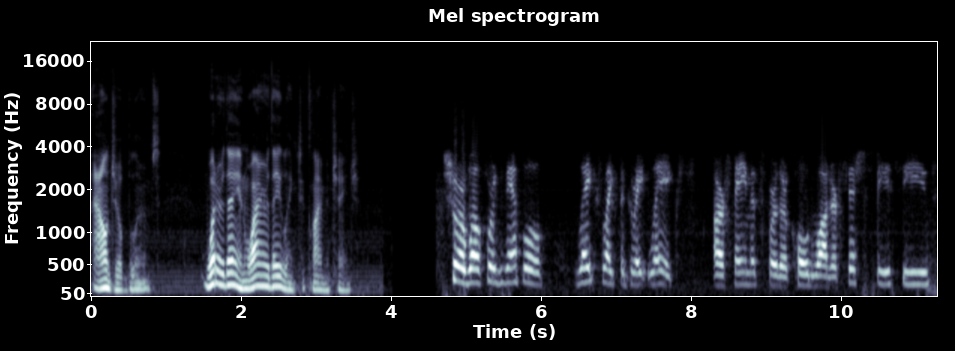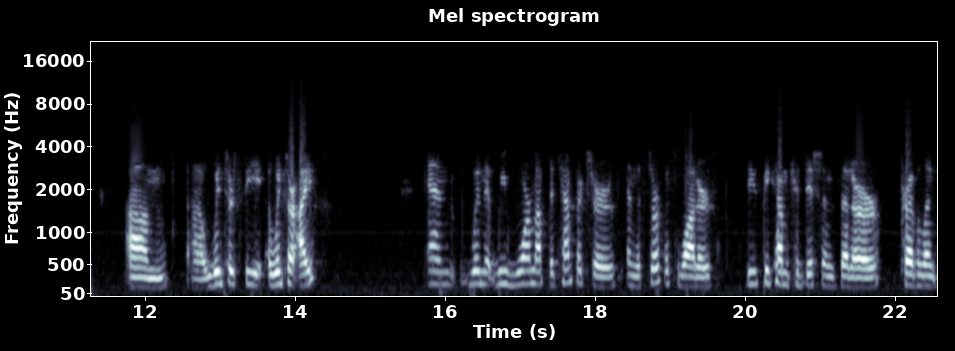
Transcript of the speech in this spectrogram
algal blooms. What are they and why are they linked to climate change? Sure. Well, for example, lakes like the Great Lakes are famous for their cold water fish species, um, uh, winter sea, winter ice, and when it, we warm up the temperatures and the surface waters, these become conditions that are prevalent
